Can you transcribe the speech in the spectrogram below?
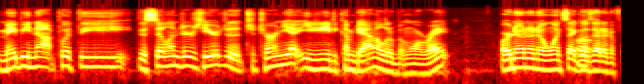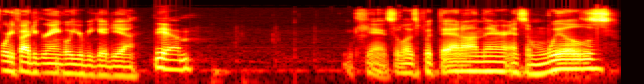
maybe not put the the cylinders here to, to turn yet. You need to come down a little bit more, right? Or no, no, no. Once that goes Well- out at a 45 degree angle, you'll be good. Yeah. Yeah. Okay, so let's put that on there and some wheels.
